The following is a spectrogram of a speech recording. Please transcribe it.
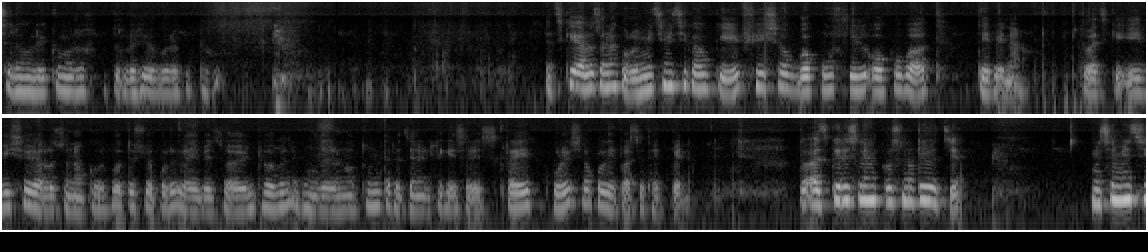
আসসালামু আলাইকুম রহমতুল্লাহি বারাকাতুহু। আজকে আলোচনা করব, মিছিমিছি কাউকে ফিসক বা কুফির অপবাদ দেবে না। তো আজকে এই বিষয়ে আলোচনা করব। তো সকলে লাইভে জয়েন্ট হবেন এবং যারা নতুন, তারা চ্যানেলটিকে সাবস্ক্রাইব করে সকলেই পাশে থাকবেন। তো আজকের ইসলামিক প্রশ্নটি হচ্ছে, মিছিমিছি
